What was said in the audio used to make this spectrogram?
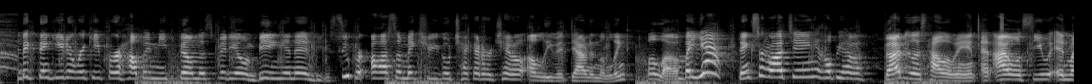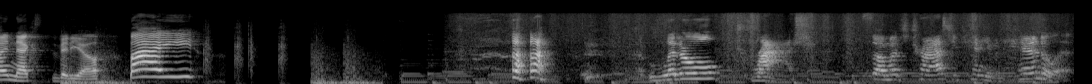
Big thank you to Ricky for helping me film this video and being in it and being super awesome. Make sure you go check out her channel. I'll leave it down in the link below. But yeah, thanks for watching. Hope you have a fabulous Halloween and I will see you in my next video. Bye! Literal trash. So much trash you can't even handle it.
